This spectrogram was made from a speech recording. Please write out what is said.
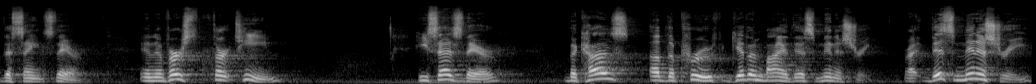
the saints there. And in verse 13, he says there, because of the proof given by this ministry, right? This ministry,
